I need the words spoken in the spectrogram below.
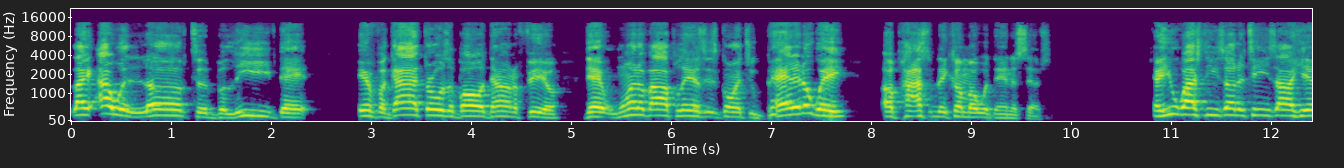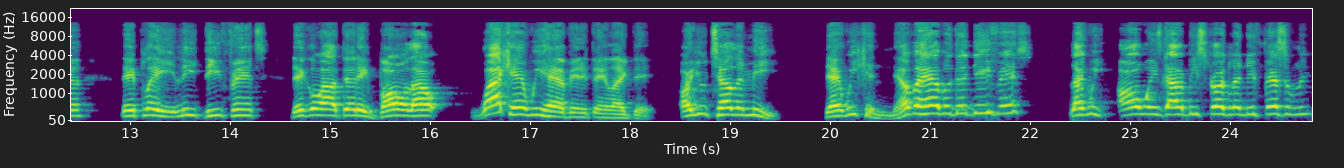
Like I would love to believe that if a guy throws a ball down the field, that one of our players is going to bat it away or possibly come up with the interception. And you watch these other teams out here, they play elite defense, they go out there, they ball out. Why can't we have anything like that? Are you telling me that we can never have a good defense? Like we always got to be struggling defensively.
